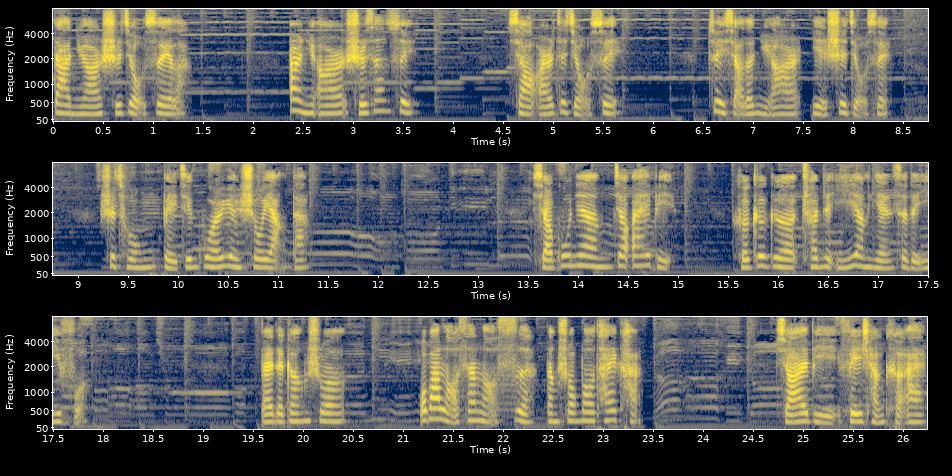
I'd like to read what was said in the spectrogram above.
大女儿十九岁了，二女儿十三岁，小儿子九岁，最小的女儿也是九岁。是从北京孤儿院收养的，小姑娘叫艾比，和哥哥穿着一样颜色的衣服。白德刚说：“我把老三、老四当双胞胎看。”小艾比非常可爱，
